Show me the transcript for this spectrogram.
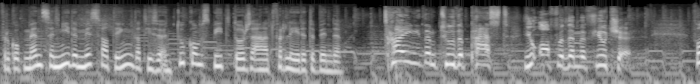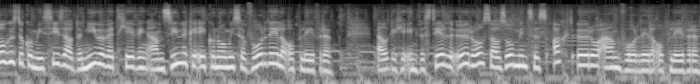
Verkoop mensen niet de misvatting dat je ze een toekomst biedt door ze aan het verleden te binden. Tying them to the past, you offer them a future. Volgens de commissie zou de nieuwe wetgeving aanzienlijke economische voordelen opleveren. Elke geïnvesteerde euro zou zo minstens 8 euro aan voordelen opleveren.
